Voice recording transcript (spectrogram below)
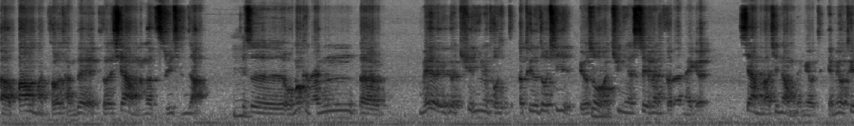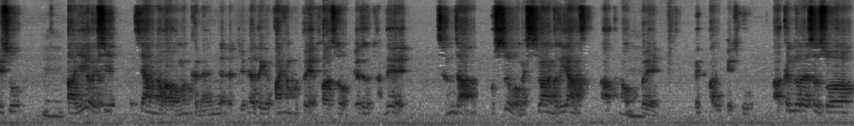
呃，帮我们投的团队投的项目能够持续成长。就是我们可能呃没有一个确定的投呃推出周期，比如说我们去年四月份投的那个项目到现在我们也没有也没有推出。嗯。啊，也有一些项目的话，我们可能觉得这个方向不对，或者说我们觉得这个团队。成长不是我们希望的这个样子啊，可能我们会会考虑退出啊，更多的是说，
